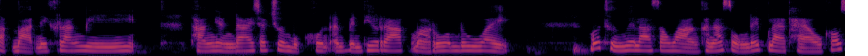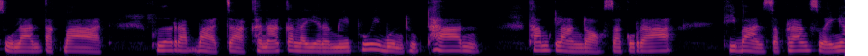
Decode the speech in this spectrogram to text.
ตักบาตรในครั้งนี้ ทั้งยังได้ชักชวนบุคคลอันเป็นที่รักมาร่วมด้วย เมื่อถึงเวลาสว่างคณะสงฆ์ได้แปลแถวเข้าสู่ลานตักบาตร เพื่อรับบาตรจากคณะกัลยาณมิตรผู้มีบุญทุกท่านท่ามกลางดอกซากุระ ที่บานสะพรั่งสวยง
